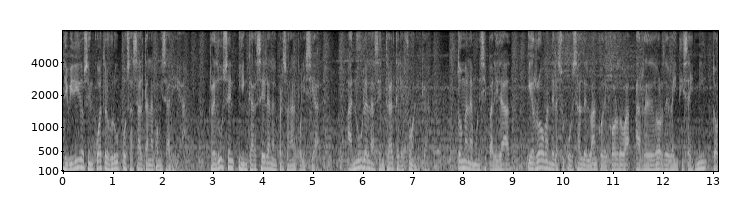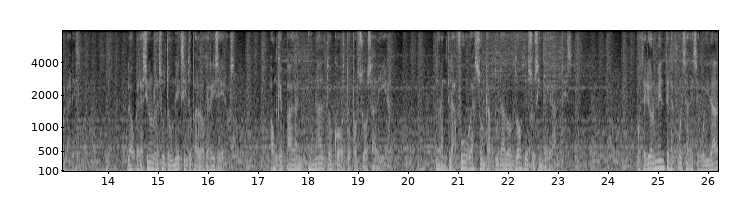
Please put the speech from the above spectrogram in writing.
Divididos en cuatro grupos, asaltan la comisaría, reducen y encarcelan al personal policial, anulan la central telefónica, toman la municipalidad y roban de la sucursal del Banco de Córdoba alrededor de 26 mil dólares. La operación resulta un éxito para los guerrilleros, aunque pagan un alto costo por su osadía. Durante la fuga son capturados dos de sus integrantes. Posteriormente, las fuerzas de seguridad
